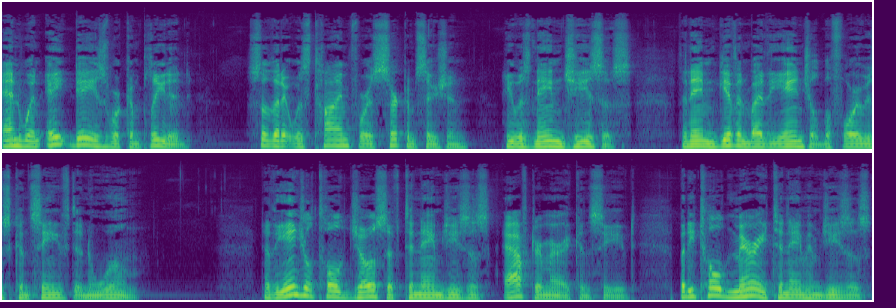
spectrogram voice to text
And when eight days were completed, so that it was time for his circumcision, he was named Jesus, the name given by the angel before he was conceived in a womb. Now the angel told Joseph to name Jesus after Mary conceived, but he told Mary to name him Jesus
